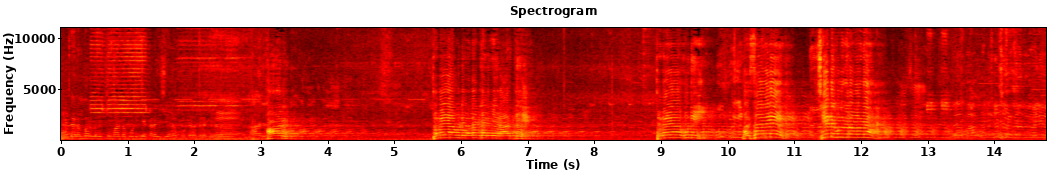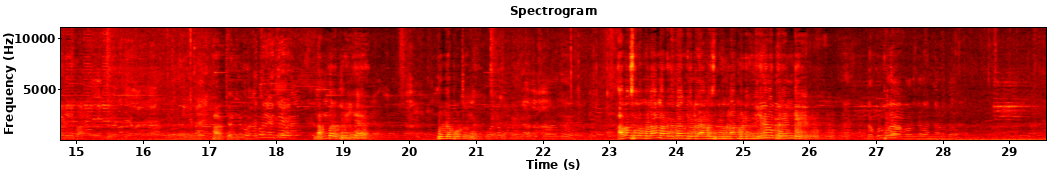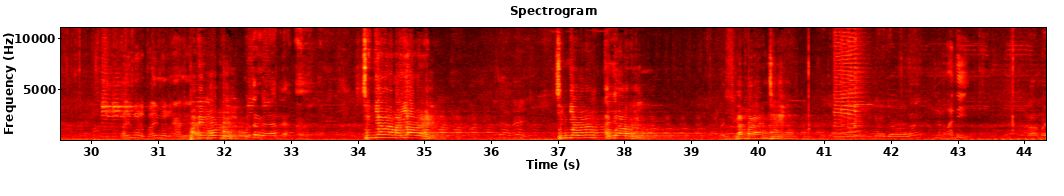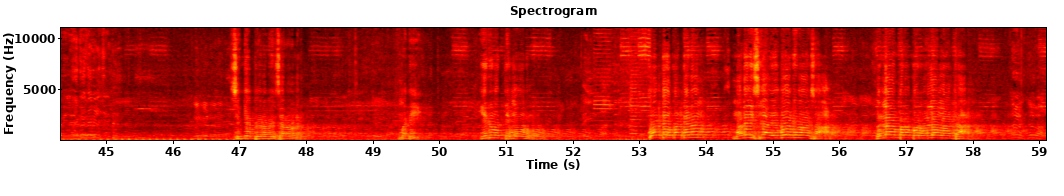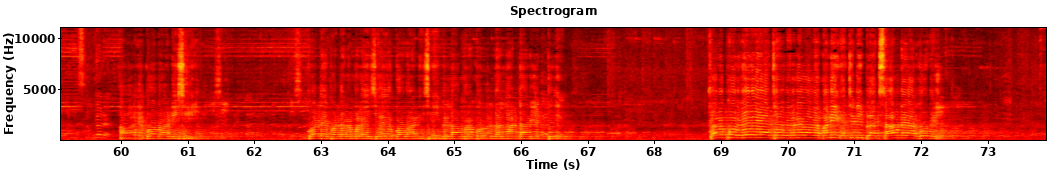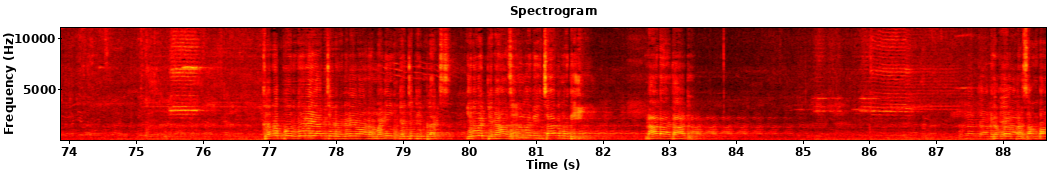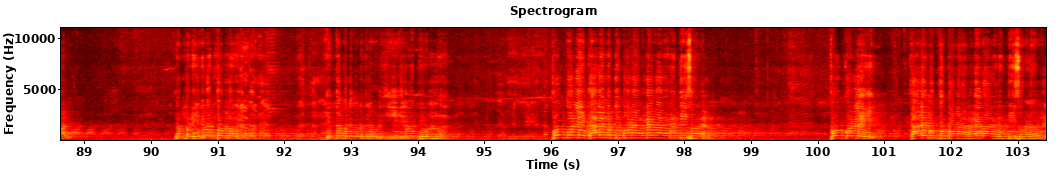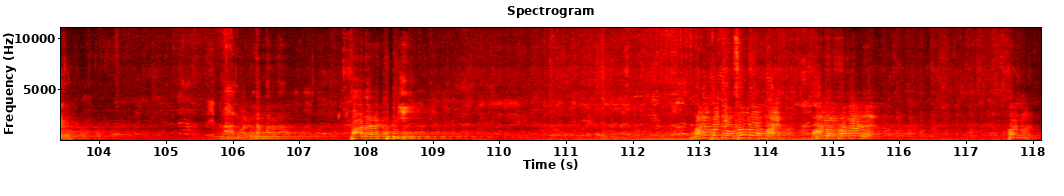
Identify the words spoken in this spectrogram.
இந்த நம்பர்ல வச்சு மாட்டை பிடிக்க கடைசி நான் கூட்டம் கிடக்குறேன். ஆறு. திரையாகுடி வழக்கறிஞர் ஆர்கே திரையாகுடி மசாகனே சீட்டு கொடுக்குறவங்க. நம்பர் பிரிங்க. உள்ள போட்டுருங்க. அவசரம் இல்லாம அதுக்கு தான் சொல்றேன் அவசரம் இல்லாம எடுங்க. இருபத்தி ரெண்டு. பதிமூணு பதிமூணு. பதிமூன்று. சிங்கவனம் ஐயா அவர்கள். சிங்கவனம் ஐயா அவர்கள். நம்பர் அஞ்சு. சிங்கப்பேரவை சரவணன். மதி. இருபத்தி மூணு. கோட்டை பட்டணம் மலேசியா எபோ நிவாசா. வெள்ளாம்பரம்பூர் வெள்ளல் நாட்டார் ஆ, எகோவா நிசி. கோட்டை பட்டணம் மலேசியா எகோவா நிசி. வெள்ளாம்பரம்பூர் வெள்ளல் நாட்டார் எட்டு. கருப்பூர் வீரையாச்சர் நினைவாக மணி ஹெச்டி பிளாக் சாவடையார் கோவில். கரப்பூர் வீரையாச்சர் நினைவான மணி ஹெச்டி பிளக்ஸ் இருபத்தி நாலு சண்மதி சாருமதி. நாடாகாடு. வெள்ளையார சம்பால் நம்பர் இருபத்தொன்னு. எந்த பள்ளிக்கூடத்தில் படிச்சீங்க? இருபத்தி ஒன்னு பூக்கொள்ளை காளிமுத்து கோனார் நினைவாக ரித்தீஸ்வரன். பூக்கொள்ளை காளிமுத்து கோனார் நினைவாக ரித்தீஸ்வரன் அவர்கள். பாதரக்குடி மணப்பட்டி அசோதை அம்மா நம்பர் பதினொன்று பதினொன்று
